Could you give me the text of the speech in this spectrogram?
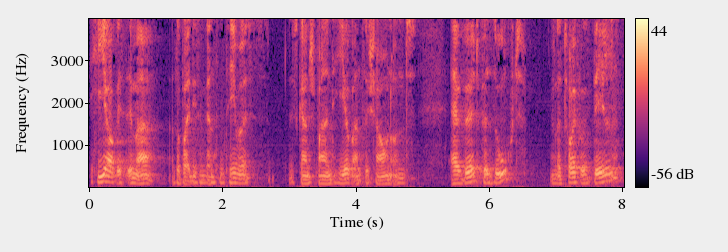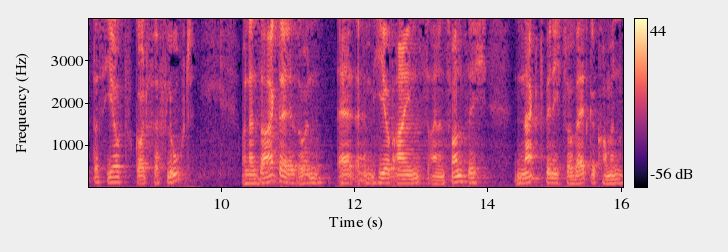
Hiob ist immer, also bei diesem ganzen Thema ist es ganz spannend, Hiob anzuschauen und er wird versucht und der Teufel will, dass Hiob Gott verflucht und dann sagt er so in äh, ähm, Hiob 1, 21, Nackt bin ich zur Welt gekommen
